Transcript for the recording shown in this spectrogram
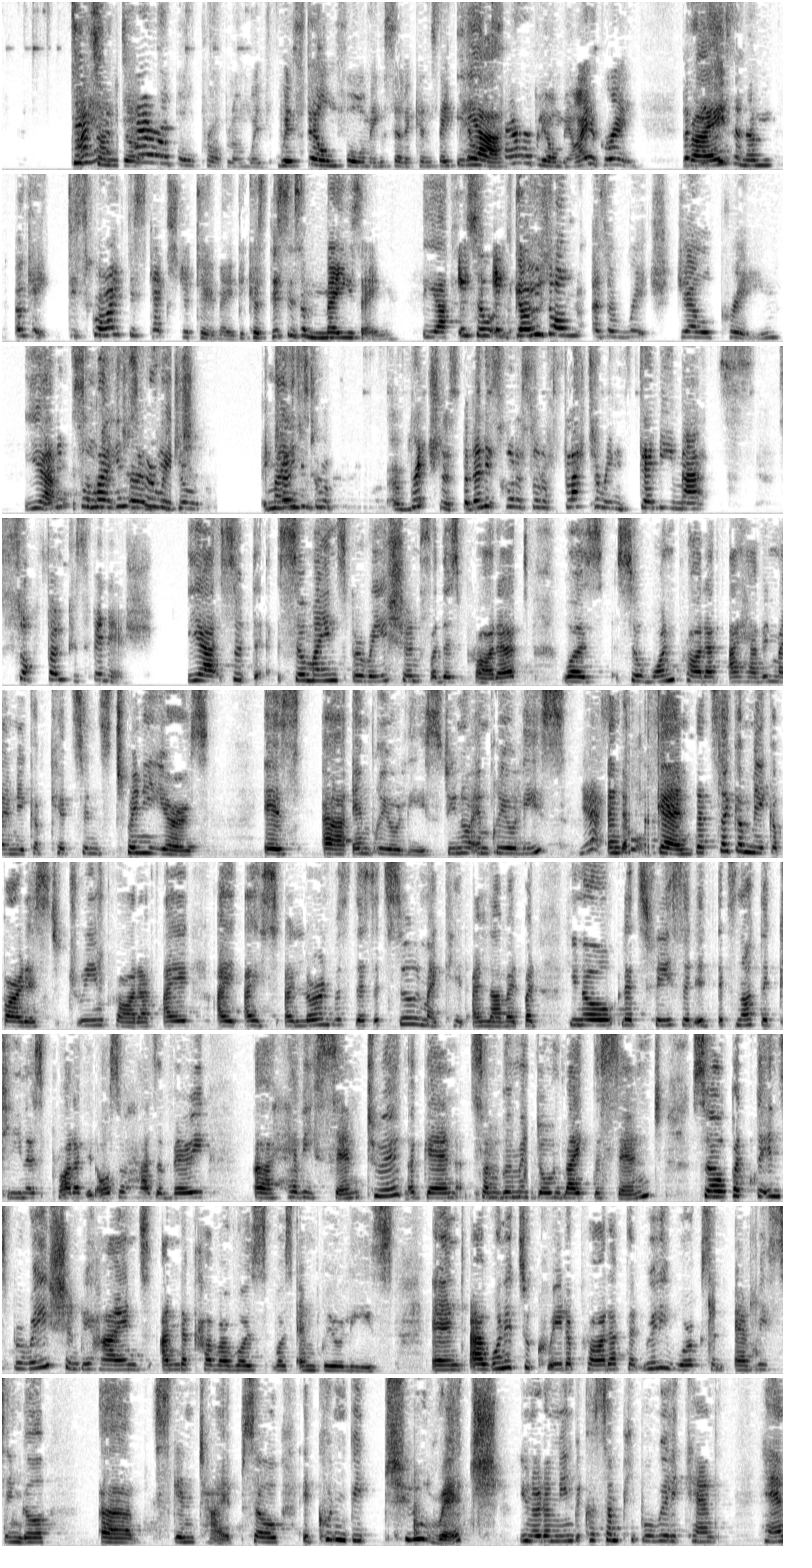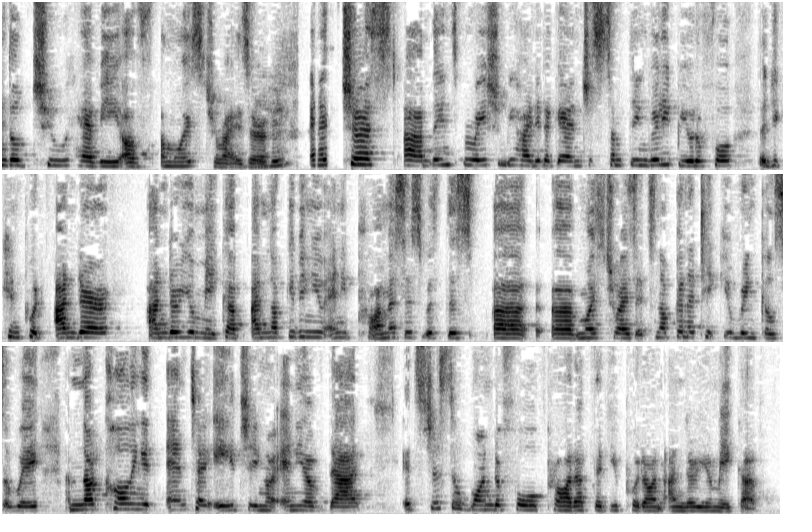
I have a your... terrible problem with, with film forming silicons. They pill yeah. terribly on me. I agree. But right? this is an, um, okay, describe this texture to me because this is amazing yeah it, so it goes on as a rich gel cream yeah so my inspiration into, it my turns into a, a, richness but then it's got a sort of flattering demi matte soft focus finish. Yeah so so my inspiration for this product was so one product i have in my makeup kit since 20 years is uh, Embryolisse. Do you know Embryolisse? Yes. And again, that's like a makeup artist dream product. I, I, I, I learned with this. It's still in my kit. I love it. But you know, let's face it, it it's not the cleanest product. It also has a very uh, heavy scent to it. Again, some women don't like the scent. So, but the inspiration behind Undercover was was Embryolisse, and I wanted to create a product that really works on every single uh, skin type. So it couldn't be too rich, you know what I mean? Because some people really can't handle too heavy of a moisturizer. Mm-hmm. And it's just um, the inspiration behind it again, just something really beautiful that you can put under under your makeup. I'm not giving you any promises with this uh, uh, moisturizer. It's not going to take your wrinkles away. I'm not calling it anti-aging or any of that. It's just a wonderful product that you put on under your makeup.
